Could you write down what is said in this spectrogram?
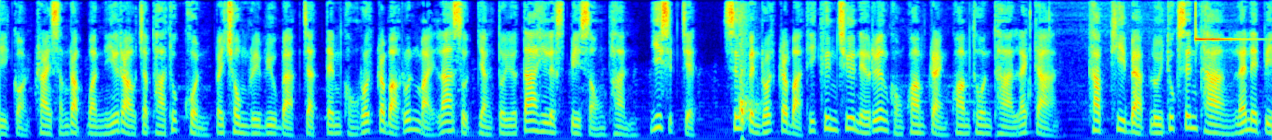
ดีๆก่อนใครสำหรับวันนี้เราจะพาทุกคนไปชมรีวิวแบบจัดเต็มของรถกระบะรุ่นใหม่ล่าสุดอย่าง Toyota Hilux ปี 2027 ซึ่งเป็นรถกระบะที่ขึ้นชื่อในเรื่องของความแกร่งความทนทานและการขับขี่แบบลุยทุกเส้นทางและในปี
